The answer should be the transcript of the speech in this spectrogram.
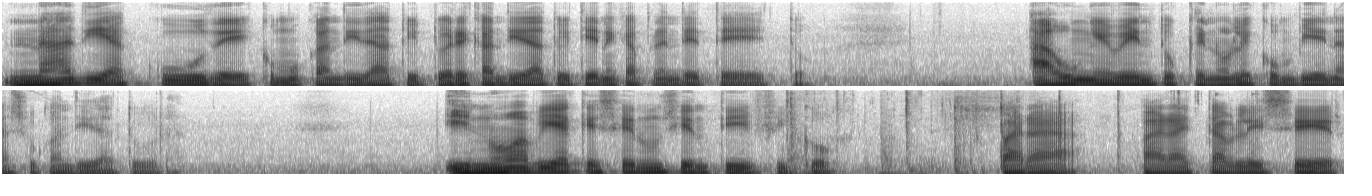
Nadie acude como candidato, y tú eres candidato y tienes que aprenderte esto, a un evento que no le conviene a su candidatura. Y no había que ser un científico para, para establecer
